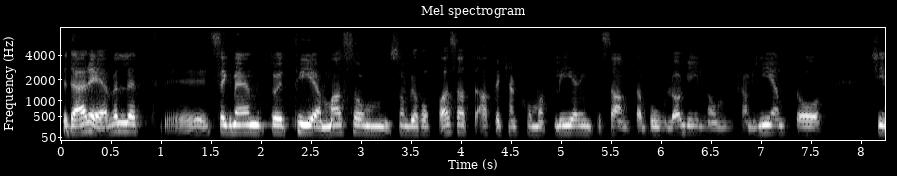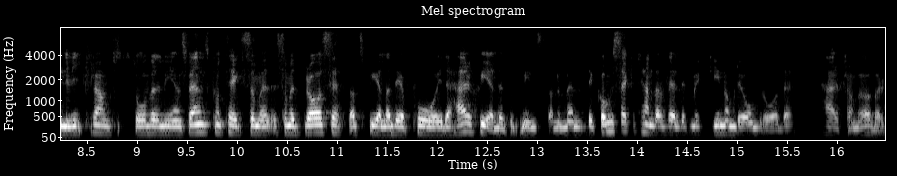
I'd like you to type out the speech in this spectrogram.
det där är väl ett eh, segment och ett tema som, som vi hoppas att, att det kan komma fler intressanta bolag inom framgent. Och Kinnevik framstår väl i en svensk kontext som ett, som ett bra sätt att spela det på i det här skedet åtminstone. Men det kommer säkert hända väldigt mycket inom det området här framöver.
